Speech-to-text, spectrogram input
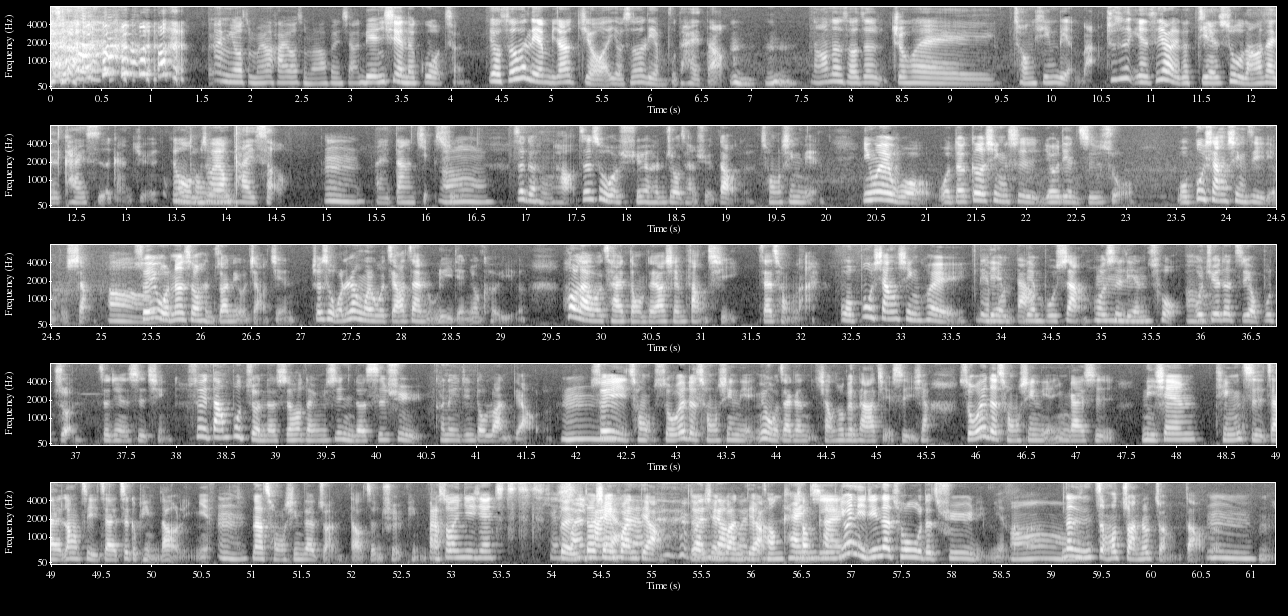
那你有什么要还有什么要分享？连线的过程，有时候会连比较久啊，有时候连不太到。嗯嗯，然后那时候就就会重新连吧，就是也是要有一个结束，然后再一个开始的感觉。因为我们是会用拍手，嗯，来当解说。嗯，这个很好，这是我学很久才学到的重新连。因为我我的个性是有点执着，我不相信自己连不上，哦，所以我那时候很钻牛角尖，就是我认为我只要再努力一点就可以了。后来我才懂得要先放弃。再重来，我不相信会连连不上，或是连错。我觉得只有不准这件事情。所以当不准的时候，等于是你的思绪可能已经都乱掉了。嗯，所以从所谓的重新连，因为我在跟想说跟大家解释一下，所谓的重新连，应该是你先停止在让自己在这个频道里面，嗯，那重新再转到正确频道，把收音机先对都先关掉，对，先关掉，重开机，因为你已经在错误的区域里面了。哦，那你怎么转都转不到的。嗯嗯。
